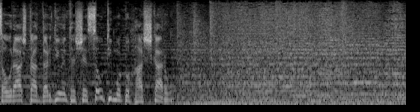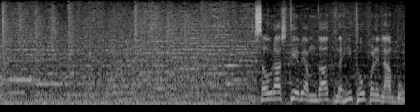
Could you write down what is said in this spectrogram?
સૌરાષ્ટ્રના દર્દીઓને થશે સૌથી મોટો હાશકારો. સૌરાષ્ટ્રથી હવે અમદાવાદ નહીં થવું પડે લાંબુ.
